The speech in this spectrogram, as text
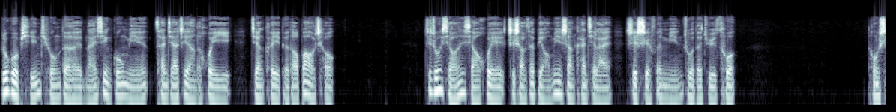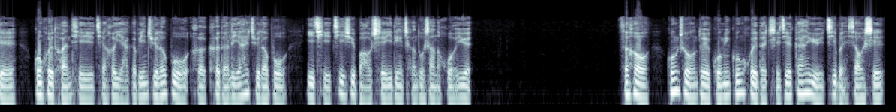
如果贫穷的男性公民参加这样的会议，将可以得到报酬。这种小恩小惠，至少在表面上看起来是十分民主的举措。同时，工会团体将和雅各宾俱乐部和科德利埃俱乐部一起继续保持一定程度上的活跃。此后，公众对国民工会的直接干预基本消失。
